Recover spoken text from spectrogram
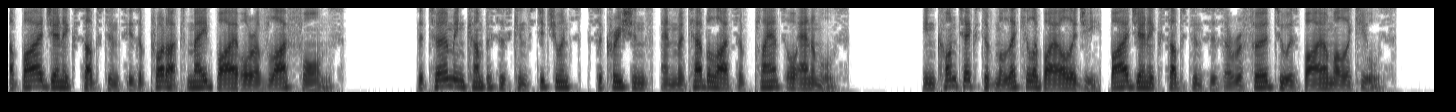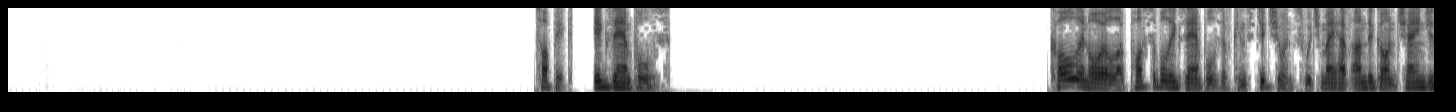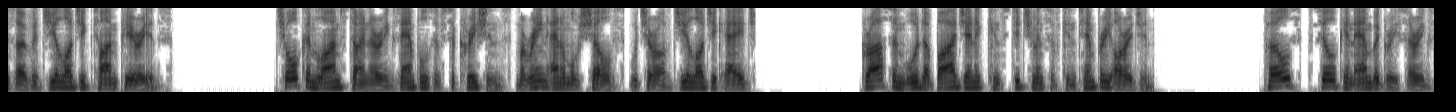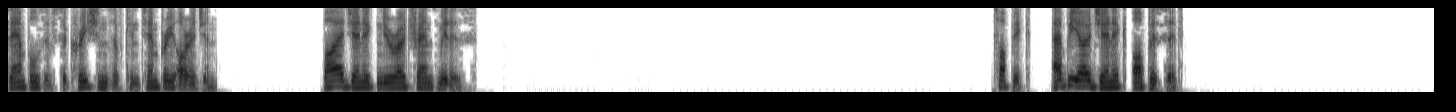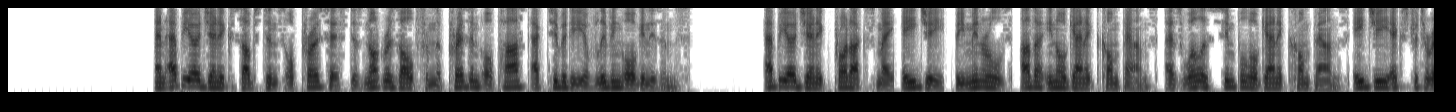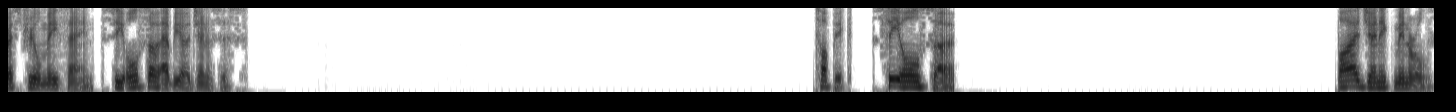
A biogenic substance is a product made by or of life forms. The term encompasses constituents, secretions, and metabolites of plants or animals. In context of molecular biology, biogenic substances are referred to as biomolecules. Examples Coal and oil are possible examples of constituents which may have undergone changes over geologic time periods. Chalk and limestone are examples of secretions marine animal shells which are of geologic age. Grass and wood are biogenic constituents of contemporary origin. Pearls, silk and ambergris are examples of secretions of contemporary origin. Biogenic neurotransmitters Abiogenic opposite. An abiogenic substance or process does not result from the present or past activity of living organisms. Abiogenic products may, e.g., be minerals, other inorganic compounds, as well as simple organic compounds e.g. extraterrestrial methane, see also abiogenesis. See also Biogenic minerals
